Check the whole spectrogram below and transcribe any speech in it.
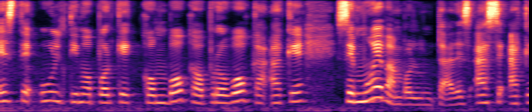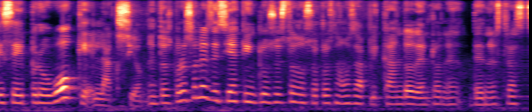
este último, porque convoca o provoca a que se muevan voluntades, a, a que se provoque la acción. Entonces, por eso les decía que incluso esto nosotros estamos aplicando dentro de nuestras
